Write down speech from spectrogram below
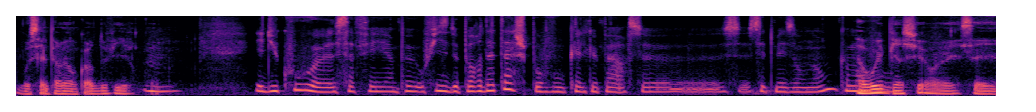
Bruxelles permet encore de vivre. Mm. Et du coup, euh, ça fait un peu office de port d'attache pour vous, quelque part, ce, cette maison, non? Ah oui, bien sûr. C'est...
